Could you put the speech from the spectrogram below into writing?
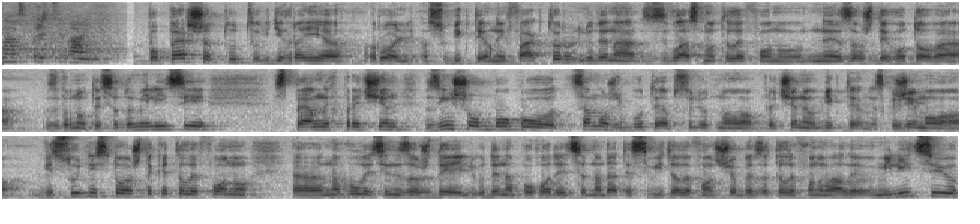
на спрацювання. По-перше, тут відіграє роль суб'єктивний фактор. Людина з власного телефону не завжди готова звернутися до міліції з певних причин. З іншого боку, це можуть бути абсолютно причини об'єктивні. Скажімо, відсутність того ж таки телефону. Е, На вулиці не завжди людина погодиться надати свій телефон, щоб зателефонували в міліцію,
